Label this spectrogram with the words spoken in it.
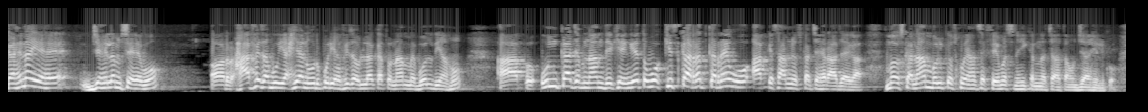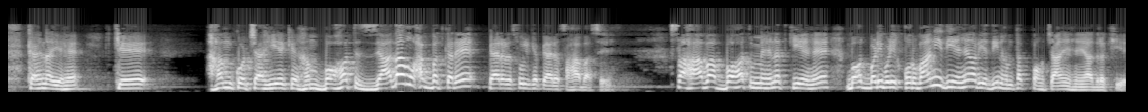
کہنا یہ ہے، جہلم سے ہے وہ۔ اور حافظ ابو یحییٰ نورپوری حافظ اللہ کا تو نام میں بول دیا ہوں۔ آپ ان کا جب نام دیکھیں گے تو وہ کس کا رد کر رہے ہیں، وہ آپ کے سامنے اس کا چہرہ آ جائے گا۔ میں اس کا نام بول کے اس کو یہاں سے فیمس نہیں کرنا چاہتا ہوں، جاہل کو۔ کہنا یہ ہے کہ ہم کو چاہیے کہ ہم بہت زیادہ محبت کریں پیارے رسول کے پیارے صحابہ سے۔ صحابہ بہت محنت کیے ہیں، بہت بڑی بڑی قربانی دیے ہیں اور یہ دین ہم تک پہنچائے ہیں، یاد رکھیے۔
